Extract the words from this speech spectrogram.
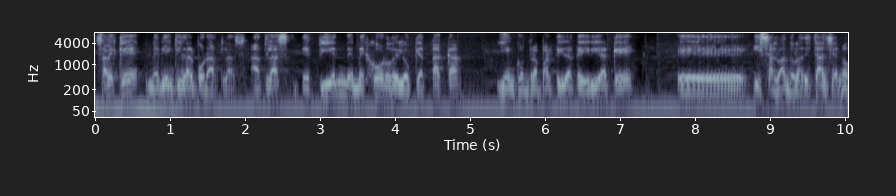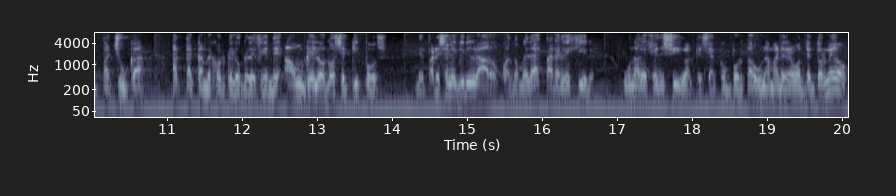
¿Sabes qué? Me voy a inclinar por Atlas. Atlas defiende mejor de lo que ataca y en contrapartida te diría que, eh, y salvando la distancia, ¿no? Pachuca ataca mejor que lo que defiende, aunque los dos equipos me parecen equilibrados. Cuando me das para elegir una defensiva que se ha comportado de una manera durante el torneo,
